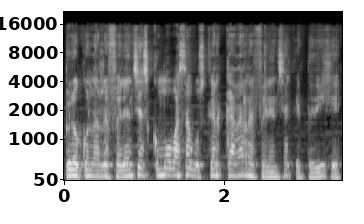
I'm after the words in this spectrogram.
Pero con las referencias, ¿cómo vas a buscar cada referencia que te dije?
